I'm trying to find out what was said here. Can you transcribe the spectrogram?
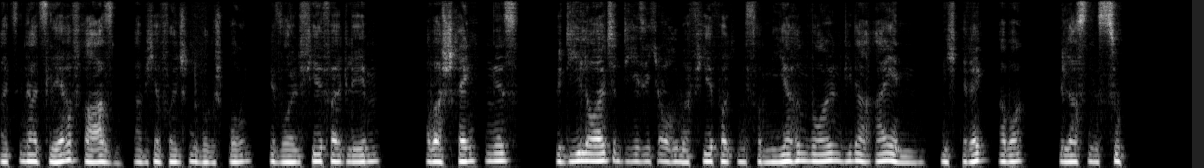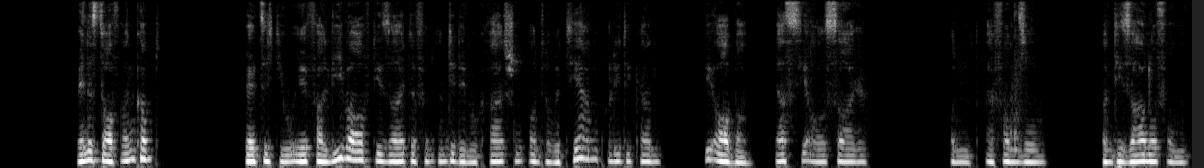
als inhaltsleere Phrasen. Da habe ich ja vorhin schon drüber gesprochen. Wir wollen Vielfalt leben, aber schränken es für die Leute, die sich auch über Vielfalt informieren wollen, wieder ein. Nicht direkt, aber wir lassen es zu. Wenn es darauf ankommt, stellt sich die UEFA lieber auf die Seite von antidemokratischen, autoritären Politikern wie Orban. Das ist die Aussage von Alfonso Antisano vom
